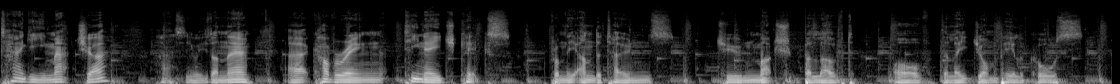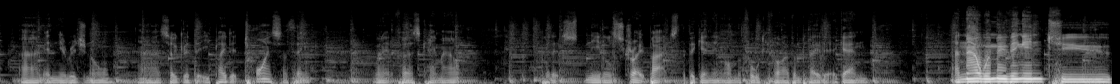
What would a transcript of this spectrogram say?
Taggy Matcher see what he's done there. Uh, covering Teenage Kicks from the Undertones tune, much beloved of the late John Peel, of course, um, in the original. Uh, so good that he played it twice, I think, when it first came out. Put its needle straight back to the beginning on the 45 and played it again. And now we're moving into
